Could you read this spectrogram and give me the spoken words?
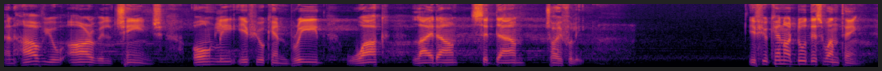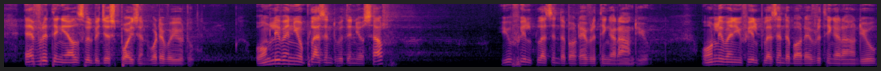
and how you are will change only if you can breathe, walk, lie down, sit down joyfully. If you cannot do this one thing, everything else will be just poison, whatever you do. Only when you're pleasant within yourself, you feel pleasant about everything around you. Only when you feel pleasant about everything around you,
